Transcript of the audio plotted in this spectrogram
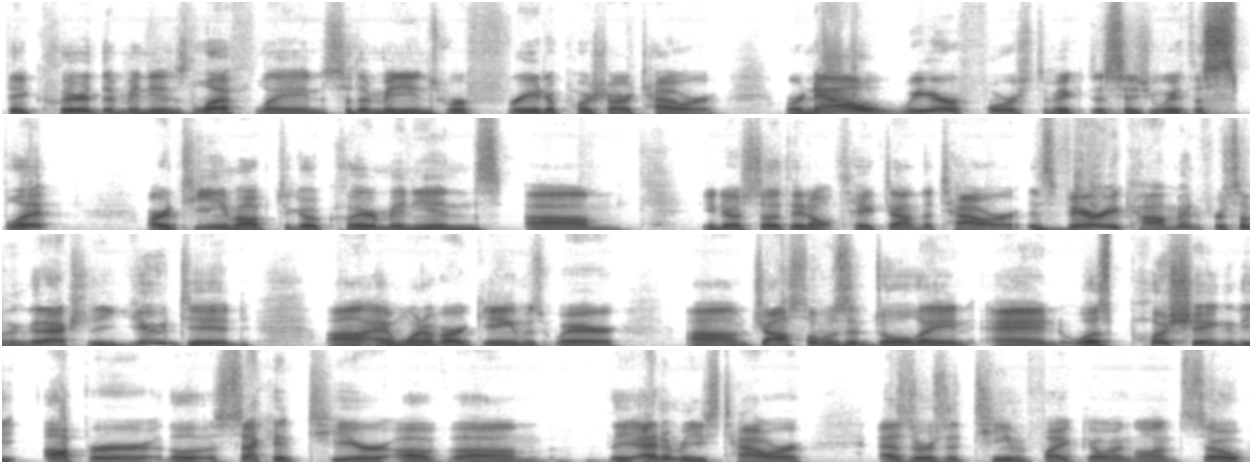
they cleared the minions' left lane, so the minions were free to push our tower. Where now we are forced to make a decision. We have to split. our team up to go clear minions, um, you know, so that they don't take down the tower. It's very common for something that actually you did uh, in one of our games where um, Jocelyn was in dual lane and was pushing the upper, the second tier of um, the enemy's tower as there's a team fight going on. So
